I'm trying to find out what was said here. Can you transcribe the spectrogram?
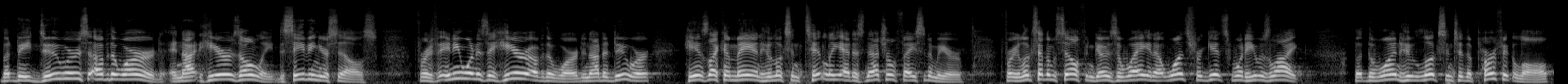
But be doers of the word and not hearers only, deceiving yourselves. For if anyone is a hearer of the word and not a doer, he is like a man who looks intently at his natural face in a mirror. For he looks at himself and goes away and at once forgets what he was like. But the one who looks into the perfect law,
